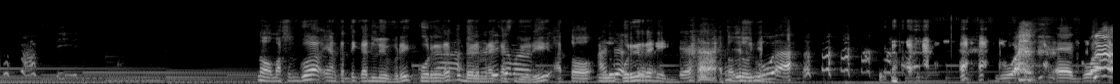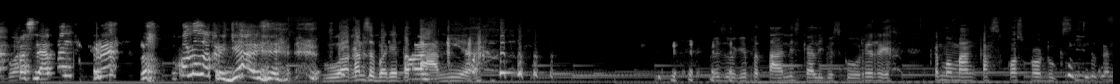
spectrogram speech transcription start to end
pasti. No, maksud gua yang ketika delivery kurirnya Ya, tuh dari mereka beda-beda, Mas. sendiri atau lu Ada. kurirnya? Ya, Atau lu nya? gua. gua eh gua Nah, gua, pas datang, karena loh, kok lu gak kerja? gua kan sebagai petani ya. gue sebagai petani sekaligus kurir ya kan memangkas kos produksi itu kan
